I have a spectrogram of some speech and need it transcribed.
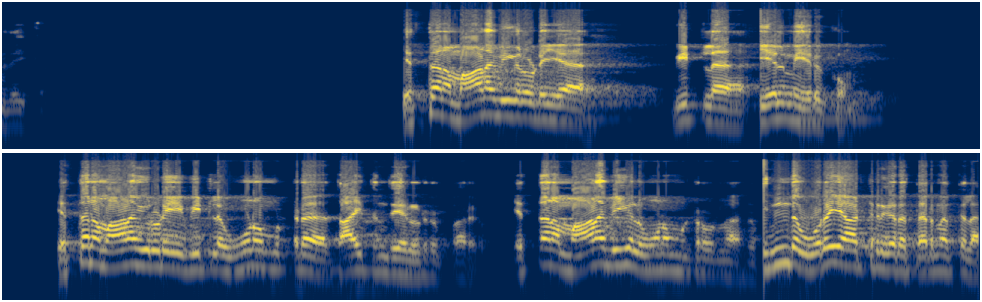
விதைக்கிறோம். எத்தனை மாணவிகளுடைய வீட்டுல ஏழ்மை இருக்கும்? எத்தனை மாணவிகளுடைய வீட்டுல ஊனமுற்ற தாய் தந்தையர்கள் இருப்பார்கள்? எத்தனை மாணவிகள் ஊனமுற்றவர்களாக இந்த உரையாற்றுகிற தருணத்துல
